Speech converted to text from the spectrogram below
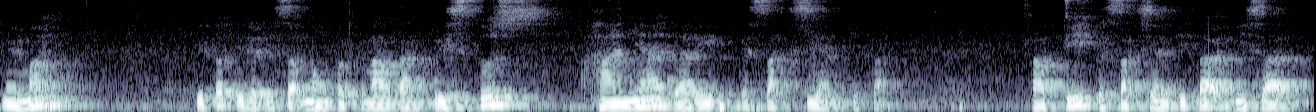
Memang kita tidak bisa memperkenalkan Kristus hanya dari kesaksian kita. Tapi kesaksian kita bisa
